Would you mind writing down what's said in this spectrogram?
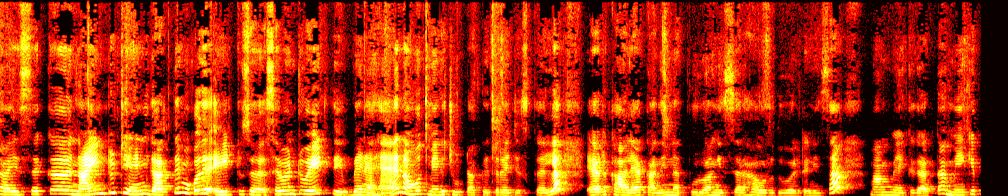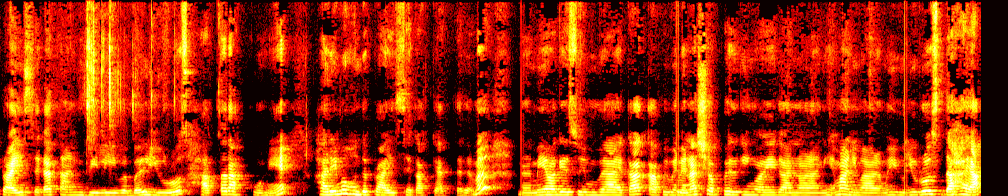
සයිසක 9-10 ගත්තේ. මොකද 7-8 තිබ්බෙ නැහැ. නමුත් මේක චුට්ටක් විතර ඇජස් කරලා එයාට කාලයක් අඳින්නත් පුළුවන් ඉස්සරහ අවුරුදු වලට නිසා මම මේක ගත්තා. මේකේ ප්‍රයිස් එකත් unbelievable. යුරෝස් 4ක් වුණේ. හරිම හොඳ ප්‍රයිස් එකක් ඇත්තරම මේ වගේ ස්විම්වෑ එකක් අපි වෙන ශොප් එකකින් වගේ ගන්නවා නම් එහෙම අනිවාර්යයෙන්ම යුරෝස් 10ක්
